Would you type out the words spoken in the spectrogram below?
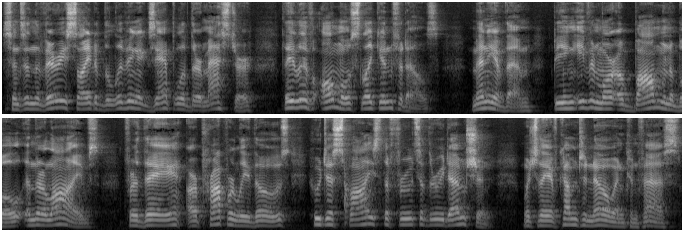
since in the very sight of the living example of their Master, they live almost like infidels, many of them being even more abominable in their lives, for they are properly those who despise the fruits of the redemption which they have come to know and confess.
